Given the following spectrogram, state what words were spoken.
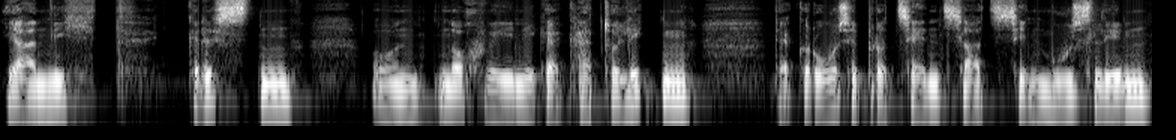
ja nicht Christen und noch weniger Katholiken. Der große Prozentsatz sind Muslim.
